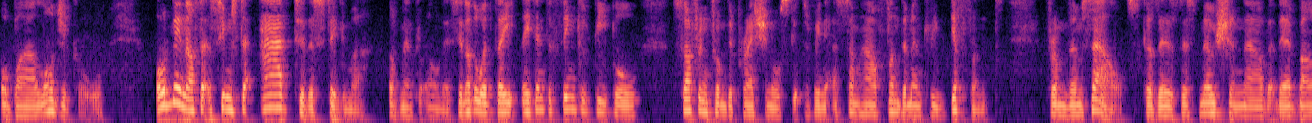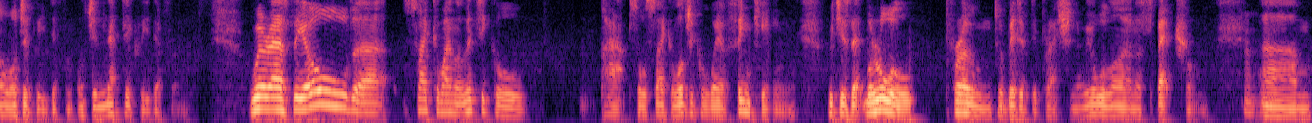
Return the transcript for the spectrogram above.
or biological, oddly enough, that seems to add to the stigma of mental illness. In other words, they, they tend to think of people suffering from depression or schizophrenia as somehow fundamentally different from themselves, because there's this notion now that they're biologically different or genetically different. Whereas the old uh, psychoanalytical, perhaps, or psychological way of thinking, which is that we're all prone to a bit of depression and we all lie on a spectrum, mm-hmm. um,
